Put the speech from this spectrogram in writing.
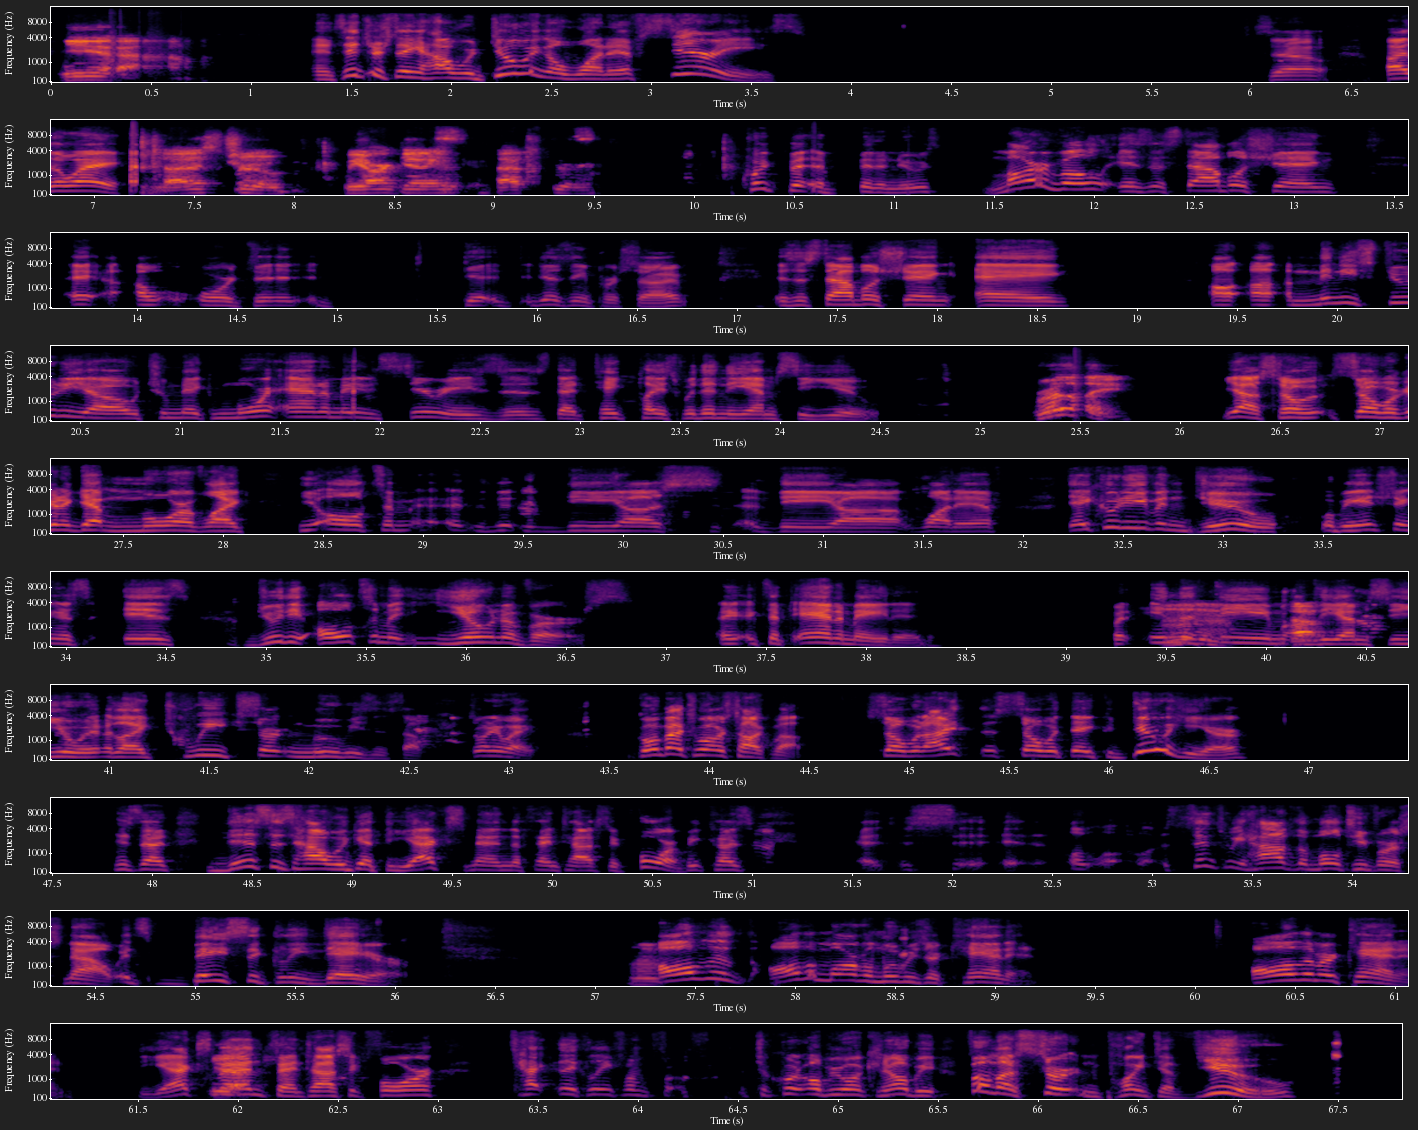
Yeah. And it's interesting how we're doing a What If series. So, by the way, That is true. We are getting that's true. quick bit, bit of news Marvel is establishing, a, a- or Disney per se, is establishing a, a, a mini studio to make more animated series that take place within the MCU. Really? Yeah, so so we're gonna get more of like the ultimate, the the uh, the uh, what if they could even do what would be interesting is is do the ultimate universe except animated, but in the Mm, theme that- of the MCU, it would like tweak certain movies and stuff. So anyway, going back to what I was talking about. So what I so what they could do here is that this is how we get the X Men, the Fantastic Four, because s- uh, since we have the multiverse now, it's basically there. Hmm. All the all the Marvel movies are canon. All of them are canon. The X Men, Fantastic Four, technically from to quote Obi Wan Kenobi, from a certain point of view.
